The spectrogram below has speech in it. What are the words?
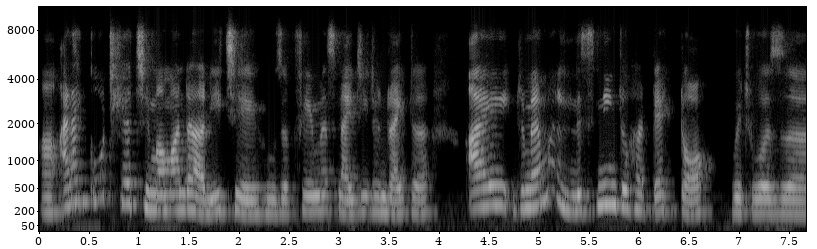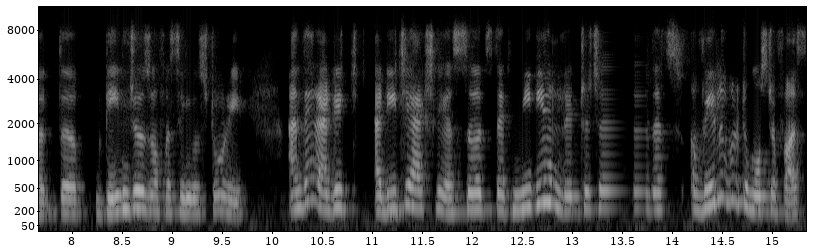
Uh, and I quote here Chimamanda Adichie, who's a famous Nigerian writer. I remember listening to her TED talk which was uh, the dangers of a single story. And there, Adichie actually asserts that media and literature that's available to most of us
